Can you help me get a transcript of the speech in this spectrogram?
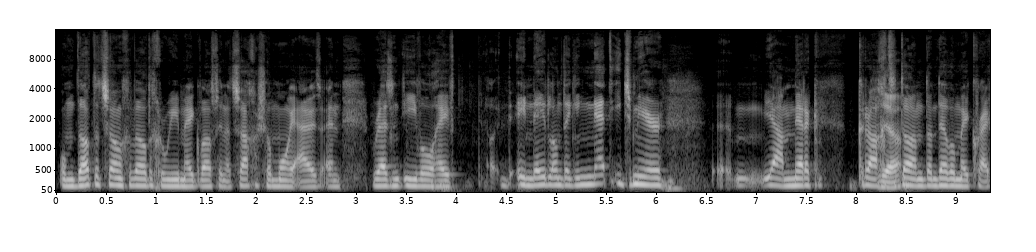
Omdat het zo'n geweldige remake was en het zag er zo mooi uit. En Resident Evil heeft in Nederland denk ik net iets meer ehm, ja, merkkracht Ja. dan, dan Devil May Cry.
